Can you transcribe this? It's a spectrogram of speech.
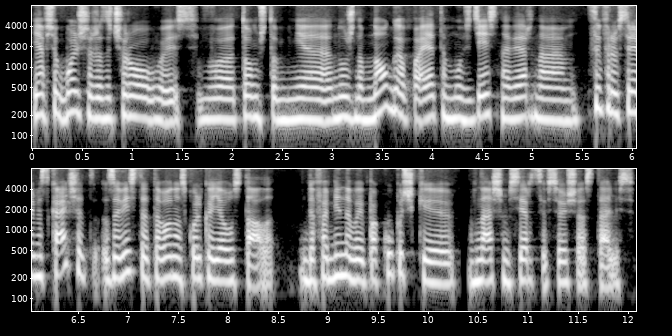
Я все больше разочаровываюсь в том, что мне нужно много, поэтому здесь, наверное, цифры все время скачет. Зависит от того, насколько я устала дофаминовые покупочки в нашем сердце все еще остались.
